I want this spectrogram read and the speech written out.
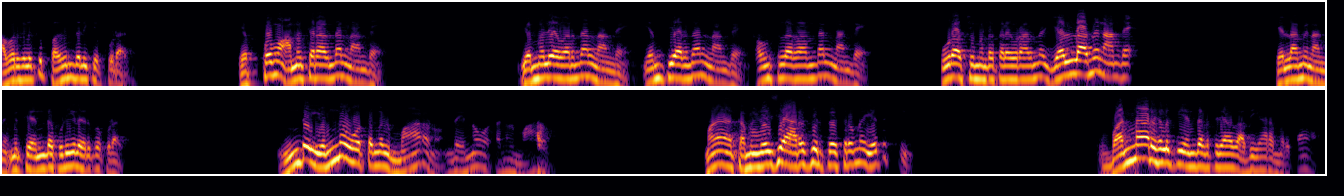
அவர்களுக்கு பகிர்ந்தளிக்க கூடாது எப்பவும் அமைச்சராக இருந்தால் நான் தான். எம்எல்ஏவாக இருந்தாலும் நான் தான். எம்பியாக இருந்தாலும் நான் தான். கவுன்சிலராக இருந்தாலும் நான் தான். ஊராட்சி மன்ற தலைவராக இருந்தால் எல்லாமே நான் தான். எல்லாமே நான் தான். மித்த எந்த குடியில் இருக்கக்கூடாது. இந்த எண்ண ஓட்டங்கள் மாறணும். இந்த எண்ண ஓட்டங்கள் மாறணும். ம- தமிழ் தேசிய அரசியல் பேசுறோம்னா எதுக்கு? வண்ணார்களுக்கு எந்த இடத்துலயாவது அதிகாரம் இருக்கா?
